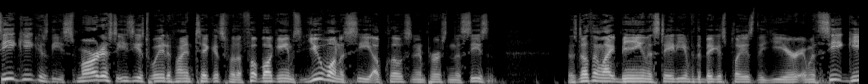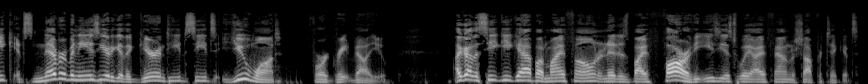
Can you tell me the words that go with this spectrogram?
SeatGeek is the smartest, easiest way to find tickets for the football games you want to see up close and in person this season. There's nothing like being in the stadium for the biggest plays of the year, and with SeatGeek, it's never been easier to get the guaranteed seats you want for a great value. I got the SeatGeek app on my phone, and it is by far the easiest way I've found to shop for tickets.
